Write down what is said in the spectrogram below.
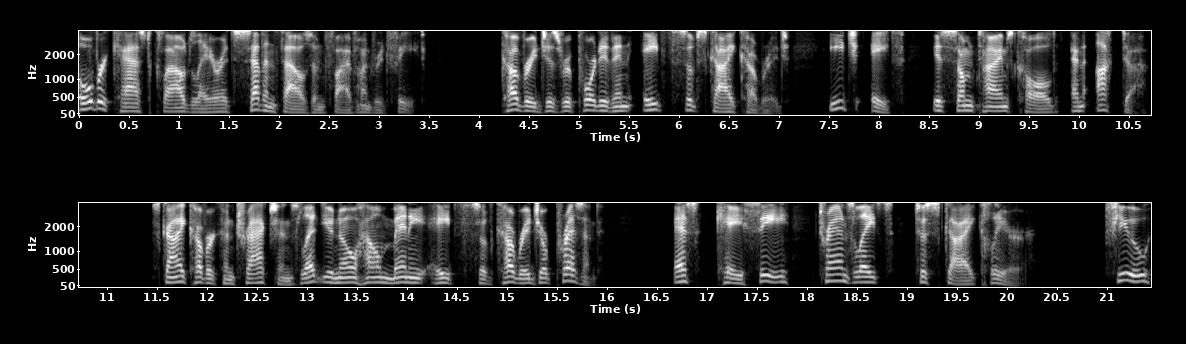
overcast cloud layer at 7,500 feet. Coverage is reported in eighths of sky coverage. Each eighth is sometimes called an octa. Sky cover contractions let you know how many eighths of coverage are present. SKC translates to sky clear. Few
